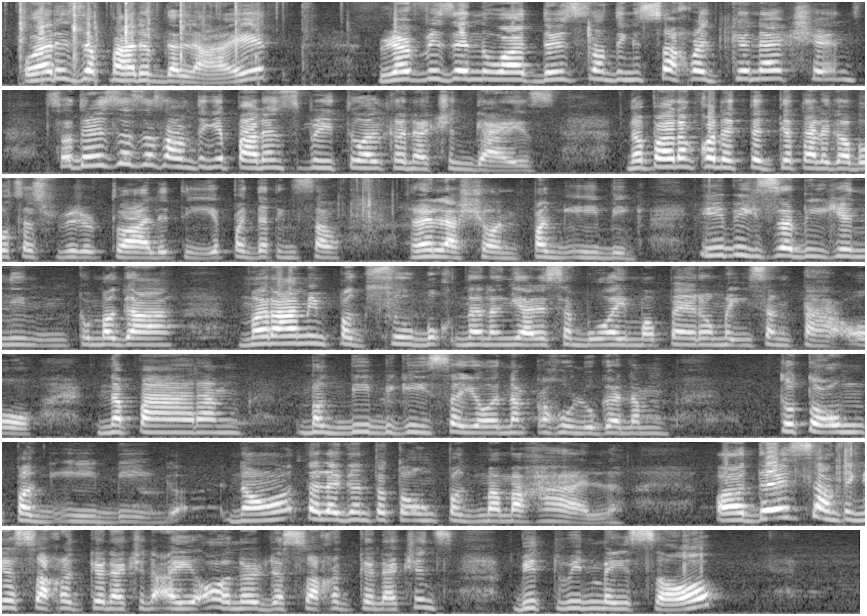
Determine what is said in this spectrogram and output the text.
What is the path of the light? Represent what? There's something sacred connection. So there's also something a parang spiritual connection, guys. Na parang connected ka talaga about sa spirituality pagdating sa relasyon, pag-ibig. Ibig sabihin, kumaga, maraming pagsubok na nangyari sa buhay mo pero may isang tao na parang magbibigay sa'yo ng kahulugan ng totoong pag-ibig. No? Talagang totoong pagmamahal. Uh, there's something a sacred connection. I honor the sacred connections between myself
